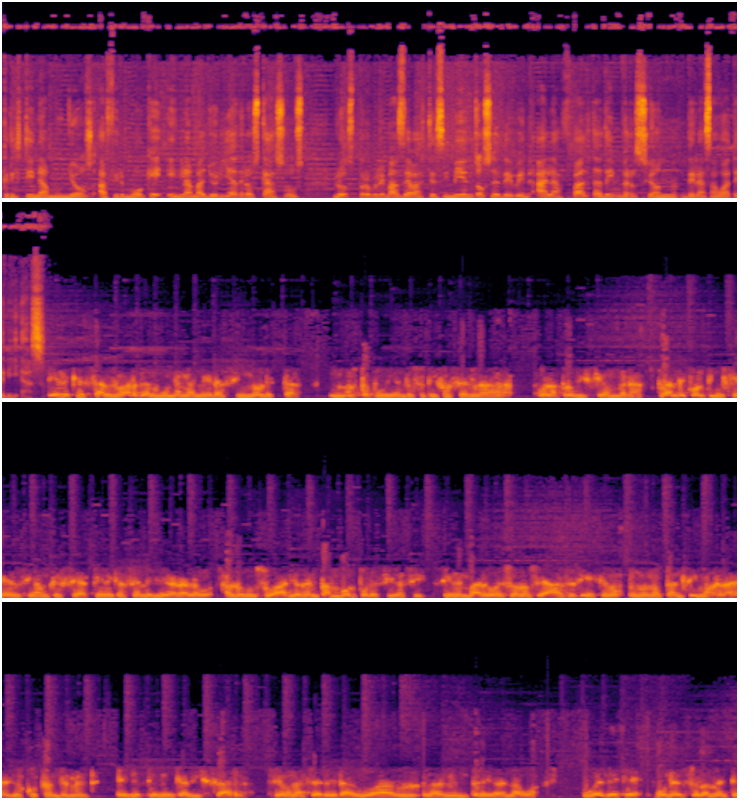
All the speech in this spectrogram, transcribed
Cristina Muñoz afirmó que en la mayoría de los casos, los problemas de abastecimiento se deben a la falta de inversión de las aguaterías. Tiene que salvar de alguna manera si no le está no está pudiendo satisfacer la, con la provisión, ¿verdad? Plan de contingencia, aunque sea, tiene que hacerle llegar a, a los usuarios en tambor, por decir así. Sin embargo, eso no se hace si es que uno no está encima, ¿verdad? Ellos constantemente. Ellos tienen que avisar, se van a hacer gradual la, entrega del agua. Puede que poner solamente,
